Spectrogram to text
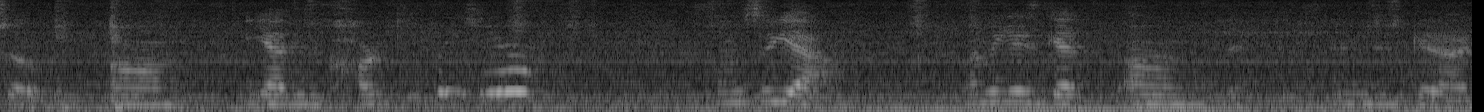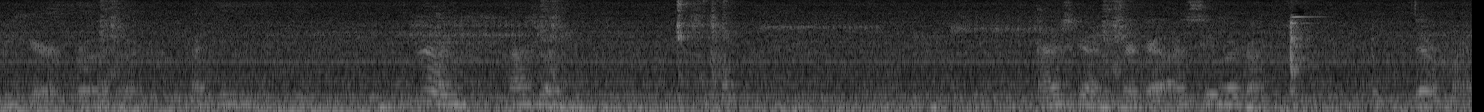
So, um, yeah, there's a car key right here. Um, so yeah, let me just get um, let me just get out of here for a sec. I think, no, that's it. I'm just gonna check it. I see got. There, mind.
